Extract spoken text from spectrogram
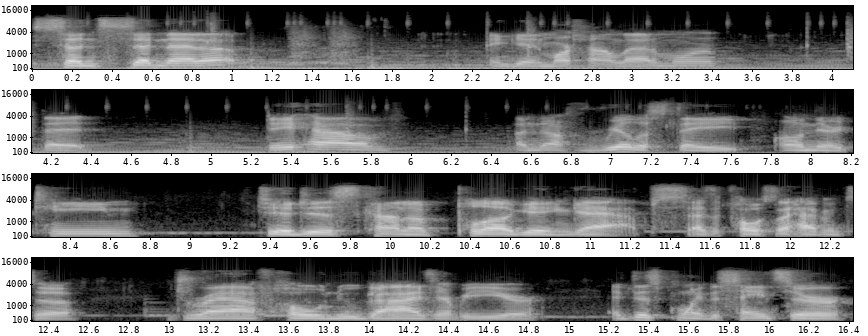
setting, setting that up and getting Marshon Lattimore that they have enough real estate on their team to just kind of plug in gaps as opposed to having to draft whole new guys every year. At this point, the Saints are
